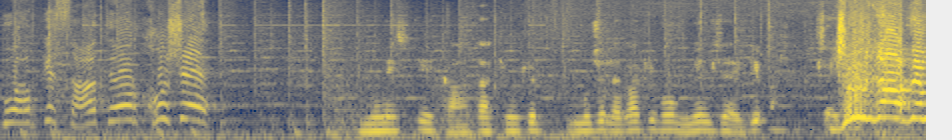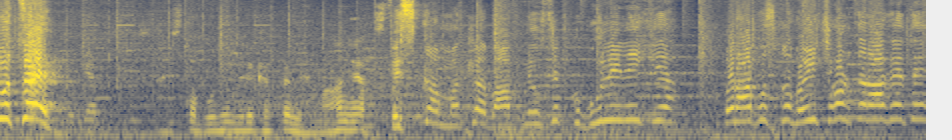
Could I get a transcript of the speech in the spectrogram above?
वो आपके साथ है और खुश है। मैंने इसलिए कहा था क्योंकि मुझे लगा कि वो मिल जाएगी। झूठ कहा आपने मुझसे? रास्ता बोले मेरे घर पे मेहमान है। इसका मतलब आपने उसे कबूल ही नहीं किया और आप उसको वही छोड़कर आ गए थे?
